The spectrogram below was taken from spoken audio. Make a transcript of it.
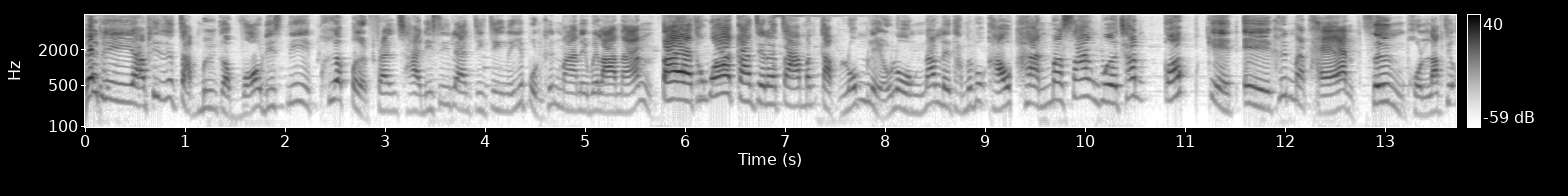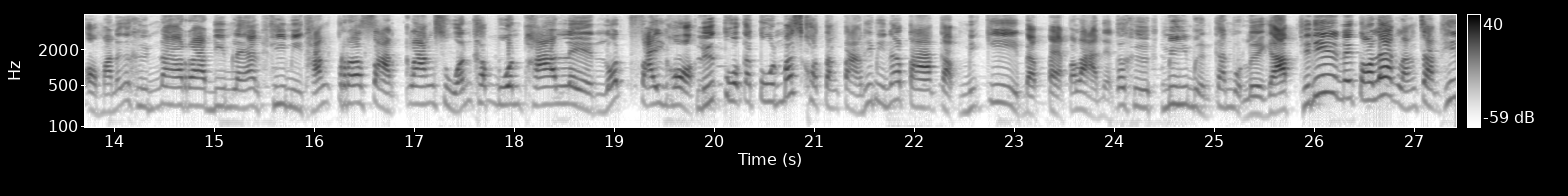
ได้พยายามที่จะจับมือกับวอลดิสนีย์เพื่อเปิดแฟรนไชส์ดิสนีย์แลนด์จริง ๆ ในญี่ปุ่นขึ้นมาในเวลานั้น แต่ทว่าการเจรจามันกลับล้มเหลวลงนั่นเลยทำให้พวกเขาหันมาสร้างเวอร์ชั่น ก๊อปเกรด A ขึ้นมาแทน ซึ่งผลลัพธ์ที่ออกมานั่นก็คือนาราดีมแลนด์ที่มีทั้งปราสาทกลางสวนขบวนพาเลทรถไฟหาะหรือตัวการ์ตูนมัสคอตต่างๆ ที่มีหน้าตากับมิกกี้แบบแปลกประหลาดเนี่ยก็คือมีเหมือนกันหมดเลยครับ ทีนี้ในตอนแรกหลังจากที่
